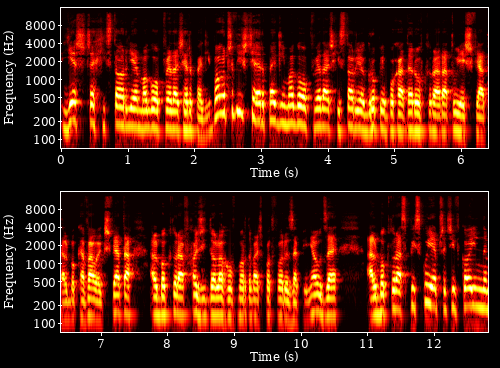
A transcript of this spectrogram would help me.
jeszcze historie mogą opowiadać RPG. Bo oczywiście RPG mogą opowiadać historię o grupie bohaterów, która ratuje świat, albo kawałek świata, albo która wchodzi do lochów mordować potwory za pieniądze, albo która spiskuje przeciwko innym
